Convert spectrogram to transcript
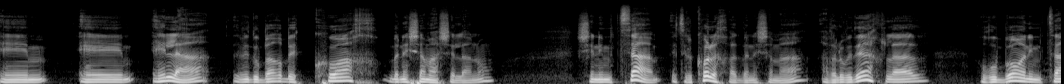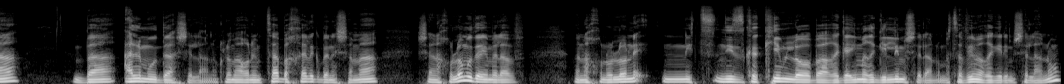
אה, אה, אלא מדובר בכוח בנשמה שלנו, שנמצא אצל כל אחד בנשמה, אבל הוא בדרך כלל, רובו נמצא בעל-מודע שלנו. כלומר, הוא נמצא בחלק בנשמה שאנחנו לא מודעים אליו, ואנחנו לא נזקקים לו ברגעים הרגילים שלנו, מצבים הרגילים שלנו.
